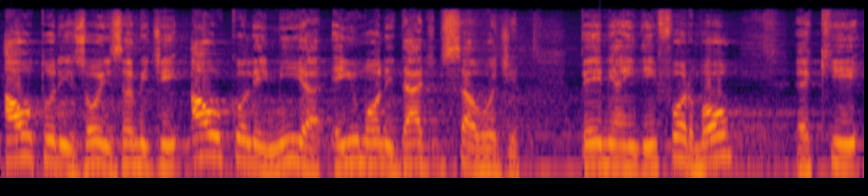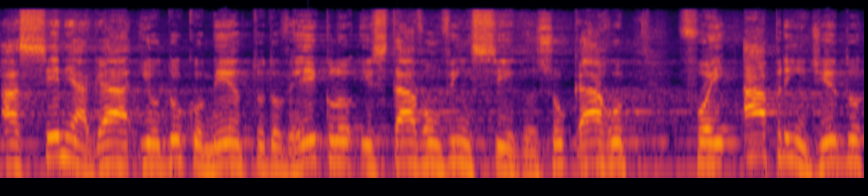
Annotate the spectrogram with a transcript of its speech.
autorizou o exame de alcoolemia em uma unidade de saúde. PM ainda informou é, que a CNH e o documento do veículo estavam vencidos. O carro foi apreendido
